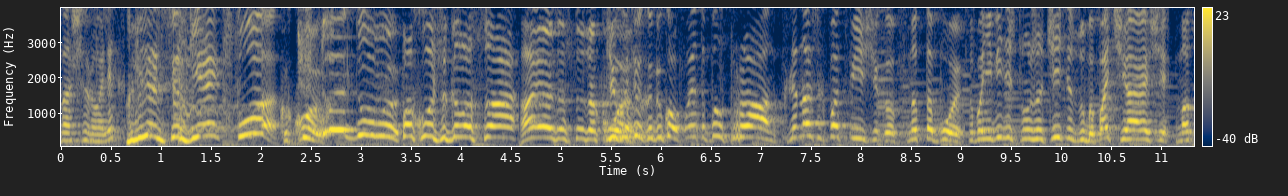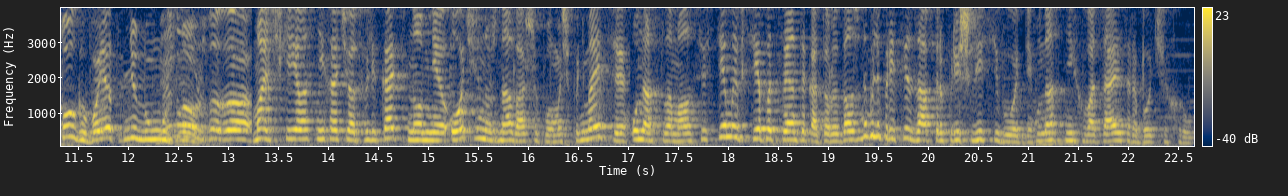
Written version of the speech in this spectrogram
ваш ролик? Глянь, Сергей! Что? Какой? Что я думаю? Похоже голоса. А это что такое? Тихо, тихо, Кобяков, это был пранк для наших подписчиков над тобой, чтобы они видели, что нужно чистить зубы почаще, стоматологов бояться не Не нужно. нужно, да. Мальчики, я вас не хочу отвлекать, но мне очень нужна ваша помощь. Понимаете, у нас сломалась система, и все пациенты, которые должны были прийти завтра, пришли сегодня. У нас не хватает рабочих рук.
